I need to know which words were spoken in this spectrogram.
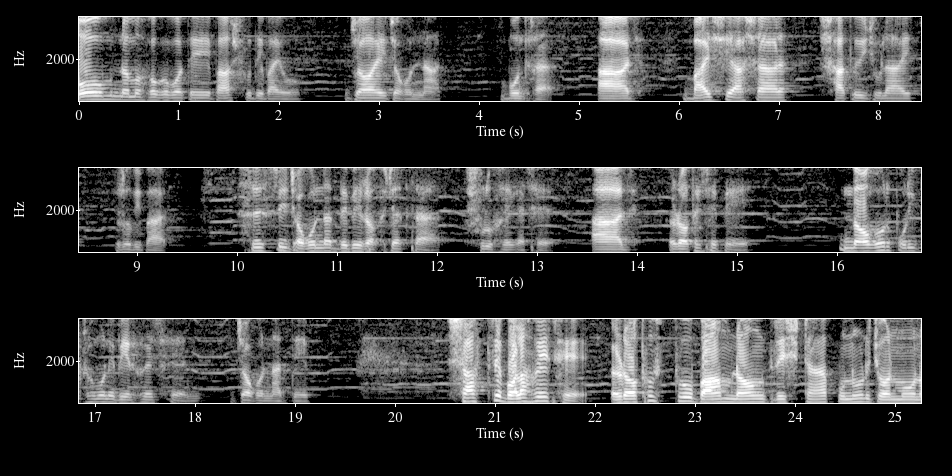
ওম নম ভগবতে বাসুদেবায়। জয় জগন্নাথ। বন্ধুরা, আজ বাইশে আষাঢ়, সাতই জুলাই, রবিবার। শ্রী শ্রী জগন্নাথ দেবের রথযাত্রা শুরু হয়ে গেছে। আজ রথে চেপে নগর পরিভ্রমণে বের হয়েছেন জগন্নাথ দেব। শাস্ত্রে বলা হয়েছে, রথস্থ বাম নং দৃষ্টা পুনর্জন্ম ন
